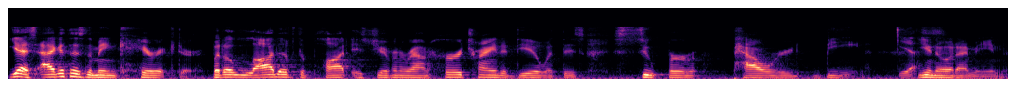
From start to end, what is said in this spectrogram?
yes, Agatha is the main character, but a lot of the plot is driven around her trying to deal with this super powered being. Yes. You know what I mean?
